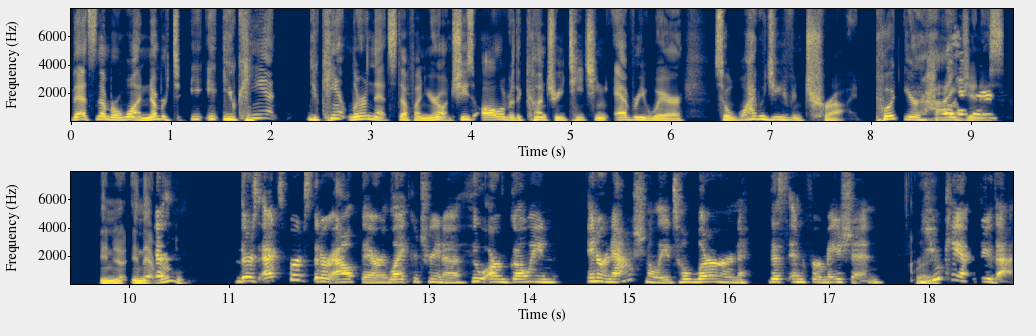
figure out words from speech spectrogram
That's number one. Number two, you can't you can't learn that stuff on your own. She's all over the country teaching everywhere. So why would you even try? Put your hygienist in in that room. There's experts that are out there like Katrina who are going internationally to learn this information. Right. You can't do that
